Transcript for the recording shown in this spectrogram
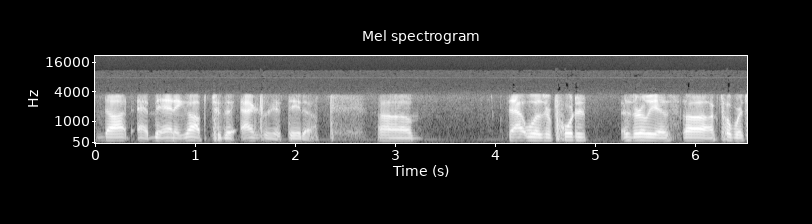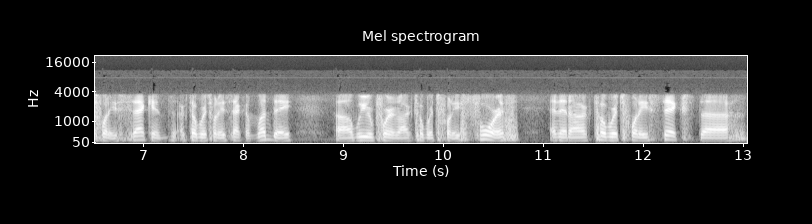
not adding up to the aggregate data. Um, that was reported as early as uh, October 22nd, October 22nd, Monday. Uh, we reported on October 24th, and then on October 26th, uh,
